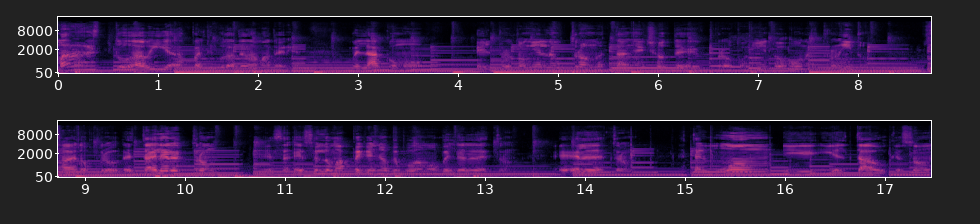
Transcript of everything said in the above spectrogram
más todavía las partículas de la materia, ¿verdad? Como el protón y el neutrón no están hechos de protonitos o neutronitos. está el electrón eso es lo más pequeño que podemos ver del electrón. El electrón. Está el muón y, el tau, que son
